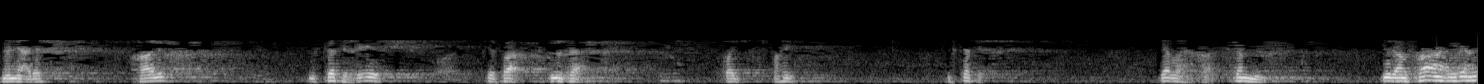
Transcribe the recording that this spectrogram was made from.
من يعرف؟ خالد؟ مستتر في إيش؟ في الفاعل. طيب صحيح. مستتر. يلا يا خالد كمل. إذا صاعدا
